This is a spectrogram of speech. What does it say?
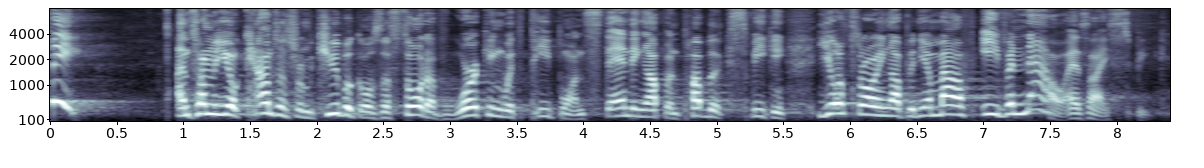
me. And some of you accountants from cubicles, the thought of working with people and standing up and public speaking, you're throwing up in your mouth even now as I speak.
